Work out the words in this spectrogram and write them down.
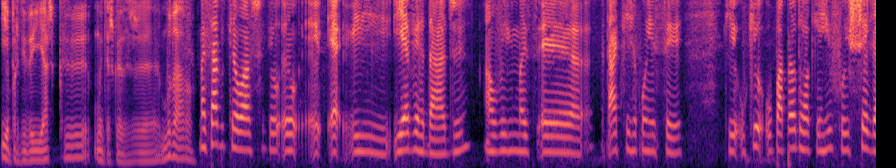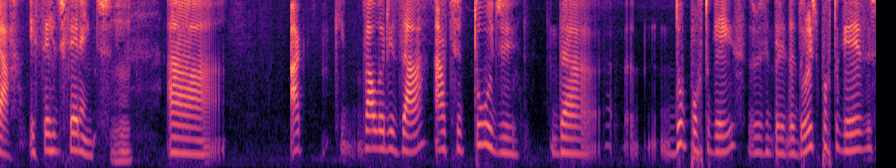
e a partir daí acho que muitas coisas uh, mudaram. Mas sabe o que eu acho que eu. eu- é- é- e, e é verdade, Alvin, mas é, tá aqui reconhecer que o, que o papel do Rock in Rio foi chegar e ser diferente. A, a que- valorizar a atitude da, do português, dos empreendedores portugueses,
